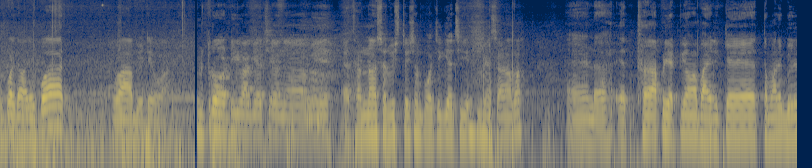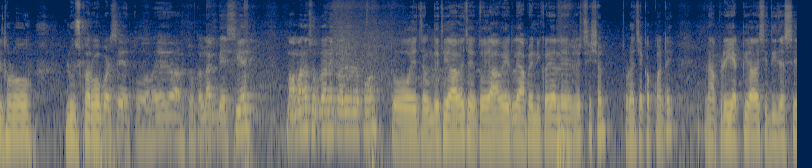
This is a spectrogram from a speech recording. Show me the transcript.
ઉપર જવા દે ઉપર. વાહ, બેટે, વાહ. મિત્રો, અઢી વાગ્યા છે અને અમે એથરના સર્વિસ સ્ટેશન પહોંચી ગયા છીએ મહેસાણામાં. એન્ડ એથ, આપણી એક્ટિવામાં ભાઈ કે તમારે બિલ થોડો લૂઝ કરવો પડશે, તો હવે અડધો કલાક બેસીએ. મામાના છોકરાને કર્યો મેં ફોન તો એ જલ્દીથી આવે છે, તો એ આવે એટલે આપણે નીકળ્યા રેલવે સ્ટેશન થોડા ચેકઅપ માટે. અને આપણી એક્ટિવ આવે સીધી જશે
